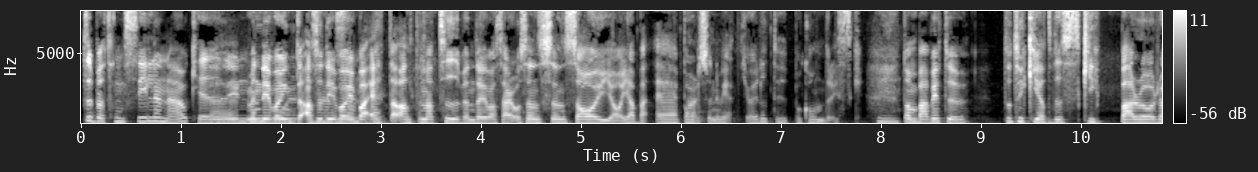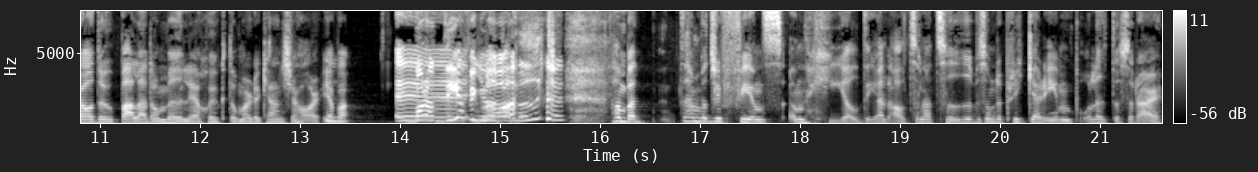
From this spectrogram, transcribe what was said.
Typ att tonsillerna, okej. eh, men det var ju inte, alltså det var ju bara ett av alternativen. Där jag var så här, och sen, sen sa jag, jag bara, eh, bara så ni vet, jag är lite hypokondrisk. De bara, vet du, då tycker jag att vi skippar och rada upp alla de möjliga sjukdomar du kanske har. Jag bara, bara det fick mig ja. panik. Han bara, han bara, det finns en hel del alternativ som du prickar in på lite sådär.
